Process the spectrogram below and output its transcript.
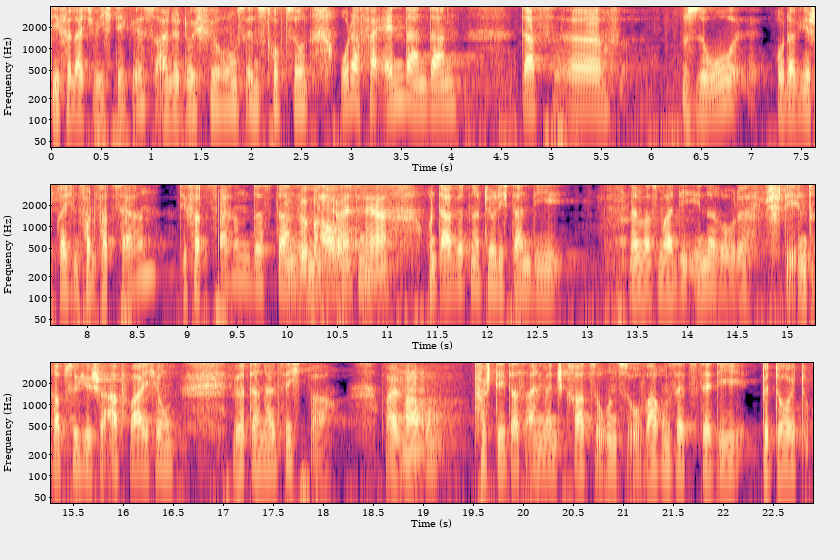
die vielleicht wichtig ist, eine Durchführungsinstruktion, oder verändern dann das äh, so, oder wir sprechen von Verzerren, die verzerren das dann im Außen. Ja. Und da wird natürlich dann die, nennen wir es mal, die innere oder die intrapsychische Abweichung wird dann halt sichtbar. Weil mhm. warum versteht das ein Mensch gerade so und so? Warum setzt er die Bedeutung,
